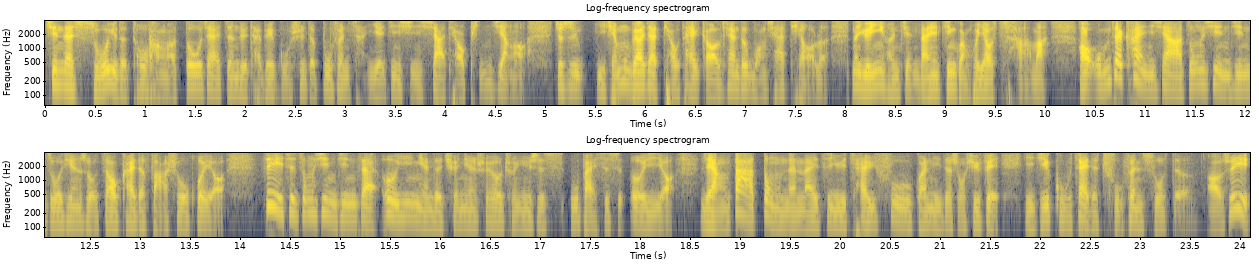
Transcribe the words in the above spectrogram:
现在所有的投行啊都在针对台北股市的部分产业进行下调评价啊，就是以前目标价调太高了，现在都往下调了。那原因很简单，因为金管会要查嘛。好，我们再看一下中信金昨天所召开的法说会哦，这一次中信金在二一年的全年税后存余是五百四十二亿哦，两大动能来自于财富管理的手续费以及股债的处分所得啊，所以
